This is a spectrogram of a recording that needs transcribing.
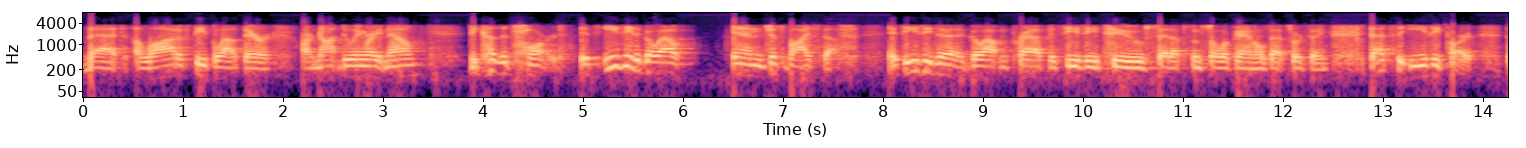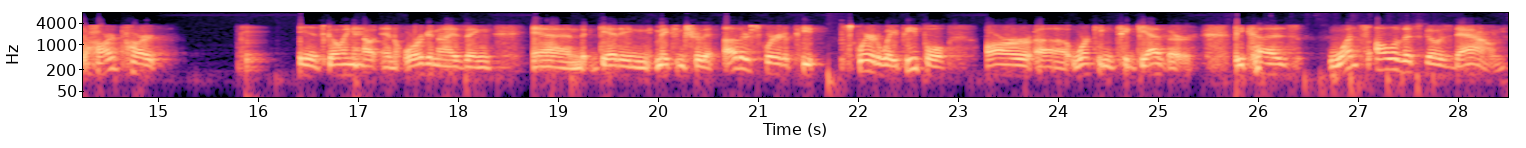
that a lot of people out there are not doing right now because it's hard. It's easy to go out and just buy stuff. It's easy to go out and prep. It's easy to set up some solar panels, that sort of thing. That's the easy part. The hard part is going out and organizing and getting, making sure that other squared, pe- squared away people are uh, working together. Because once all of this goes down,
